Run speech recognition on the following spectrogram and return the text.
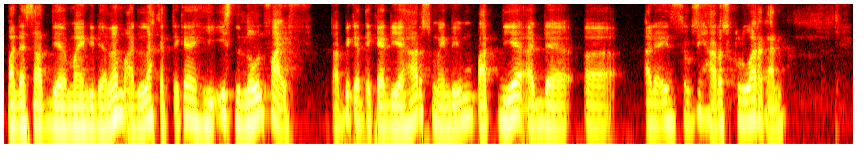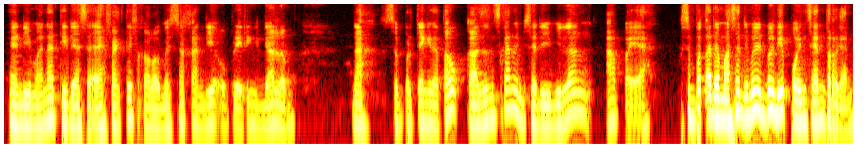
pada saat dia main di dalam adalah ketika he is the lone five. Tapi ketika dia harus main di empat, dia ada uh, ada instruksi harus keluar kan. Yang di mana tidak se-efektif kalau misalkan dia operating di dalam. Nah, seperti yang kita tahu, Cousins kan bisa dibilang apa ya? Sempat ada masa di mana dia point center kan.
